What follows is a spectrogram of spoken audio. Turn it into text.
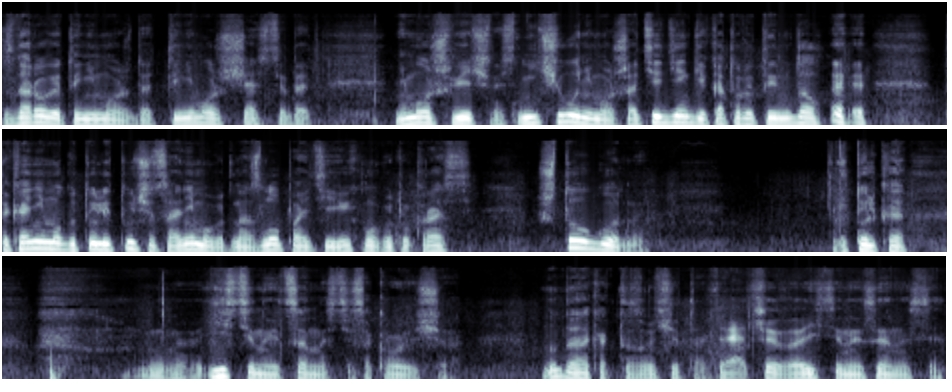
Здоровье ты не можешь дать, ты не можешь счастье дать, не можешь вечность, ничего не можешь. А те деньги, которые ты ему дал, так они могут улетучиться, они могут на зло пойти, их могут украсть, что угодно. И только истинные ценности сокровища. Ну да, как-то звучит так. А что за истинные ценности?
